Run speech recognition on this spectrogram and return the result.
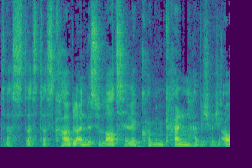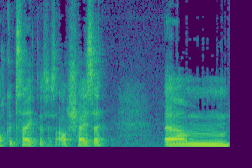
dass, dass das Kabel an die Solarzelle kommen kann, habe ich euch auch gezeigt. Das ist auch scheiße. Ähm,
